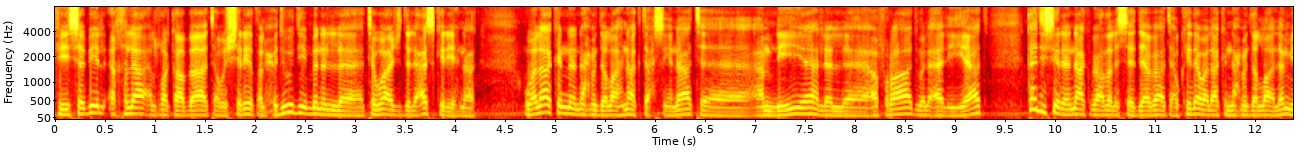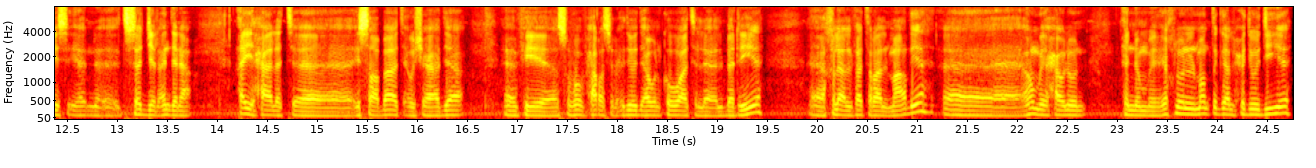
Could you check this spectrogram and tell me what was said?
في سبيل إخلاء الرقابات أو الشريط الحدودي من التواجد العسكري هناك. ولكن نحمد الله هناك تحصينات أمنية للأفراد والآليات. قد يصير هناك بعض الاستهدافات أو كذا ولكن نحمد الله لم تسجل عندنا أي حالة إصابات أو شهداء في صفوف حرس الحدود أو القوات البرية خلال الفترة الماضية. هم يحاولون أنهم يخلون المنطقة الحدودية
